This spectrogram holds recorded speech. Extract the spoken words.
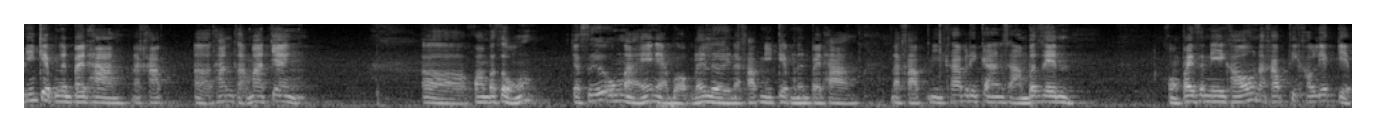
มีเก็บเงินปลายทางนะครับเอ่อท่านสามารถแจ้งเอ่อความประสงค์จะซื้อองค์ไหนเนี่ยบอกได้เลยนะครับ มีเก็บเงินปลายทางนะครับ มีค่าบริการ 3%ของไปรษณีย์เขานะครับ ที่เขาเรียกเก็บ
